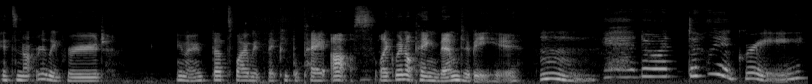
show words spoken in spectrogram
it's not really rude. You know, that's why we, people pay us. Like, we're not paying them to be here. Mm. Yeah, no, I definitely agree.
